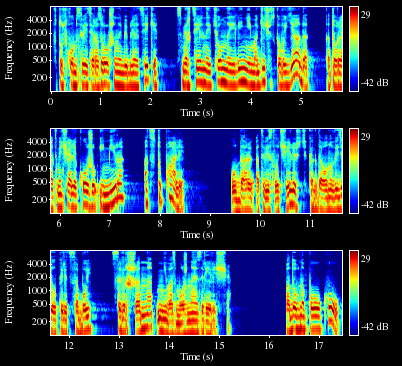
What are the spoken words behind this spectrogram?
В тусклом свете разрушенной библиотеки смертельные темные линии магического яда, которые отмечали кожу и мира, отступали. Удары отвисла челюсть, когда он увидел перед собой совершенно невозможное зрелище. Подобно пауку,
